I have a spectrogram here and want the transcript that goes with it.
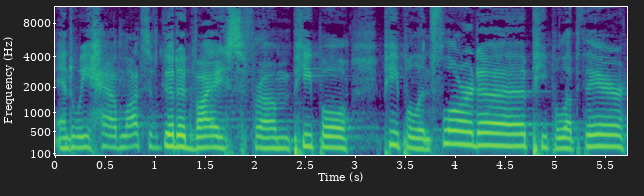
and we had lots of good advice from people people in Florida, people up there.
